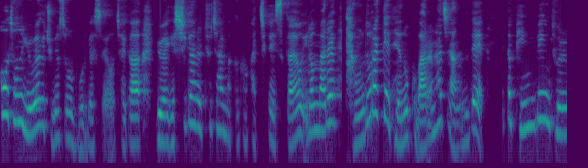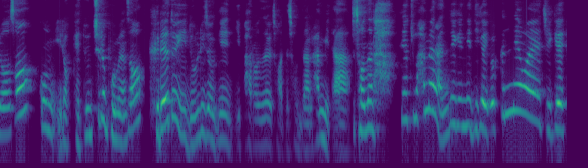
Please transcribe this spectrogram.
어 저는 요약이 중요성을 모르겠어요. 제가 요약에 시간을 투자할 만큼 그런 가치가 있을까요? 이런 말을 당돌하게 대놓고 말은 하진 않는데 일단 빙빙 둘러서 조금 이렇게 눈치를 보면서 그래도 이 논리적인 이 발언을 저한테 전달을 합니다. 저는 하, 그냥 좀 하면 안 되겠니? 네가 이걸 끝내와야지 이게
